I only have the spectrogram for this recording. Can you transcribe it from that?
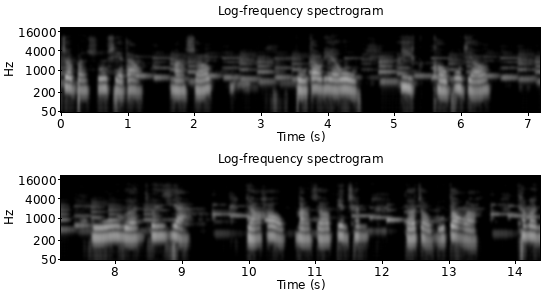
这本书写道：蟒蛇捕到猎物，一口不嚼，囫囵吞下，然后蟒蛇便撑得走不动了。它们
